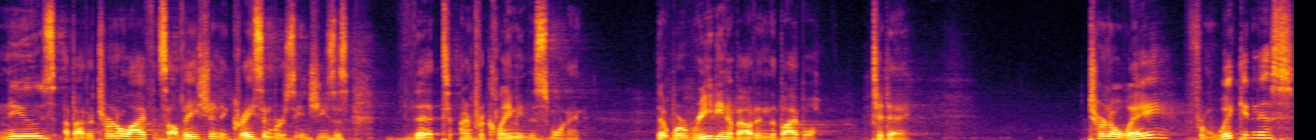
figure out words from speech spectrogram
news about eternal life and salvation and grace and mercy in Jesus that I'm proclaiming this morning. that we're reading about in the Bible today. Turn away from wickedness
